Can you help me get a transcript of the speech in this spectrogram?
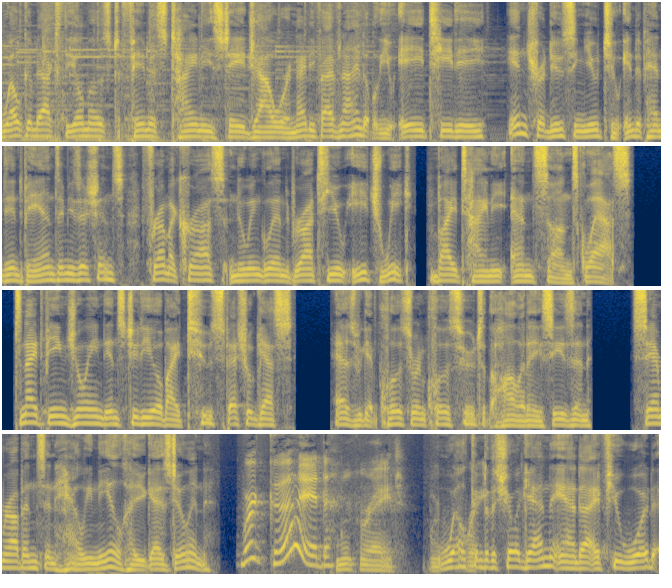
Welcome back to the almost famous Tiny Stage Hour 95.9 WATD, introducing you to independent bands and musicians from across New England, brought to you each week by Tiny and Sons Glass. Tonight being joined in studio by two special guests as we get closer and closer to the holiday season. Sam Robbins and Halley Neal, how you guys doing? We're good. We're great. We're Welcome great. to the show again, and uh, if you would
